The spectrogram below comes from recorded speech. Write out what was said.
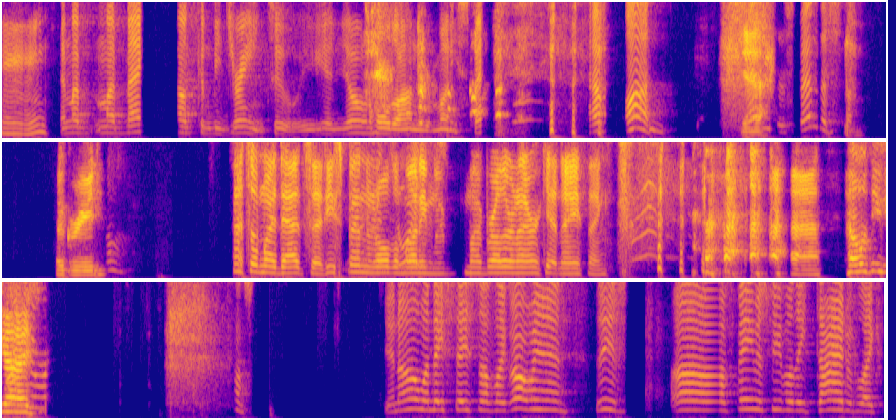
hmm and my my bank account can be drained too. You, you don't hold on to your money. Spend. it. Have fun. Yeah, Spend, spend the stuff. agreed. Oh, That's what my dad said. He's spending all the money. My, my brother and I aren't getting anything. Hell with you guys. You know, when they say stuff like, "Oh man, these uh, famous people they died with like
